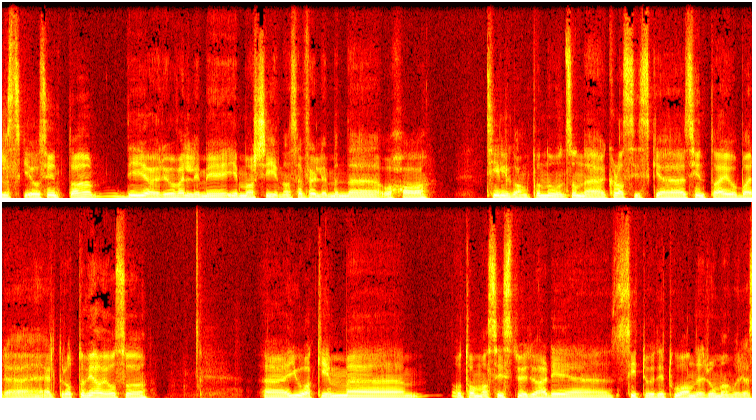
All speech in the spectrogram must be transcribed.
elsker jo synter. De gjør jo veldig mye i maskiner, selvfølgelig, men uh, å ha tilgang på noen sånne klassiske synter er jo bare helt rått. Og vi har jo også eh, Joakim eh, og Thomas i studio her, de eh, sitter jo i de to andre rommene våre.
